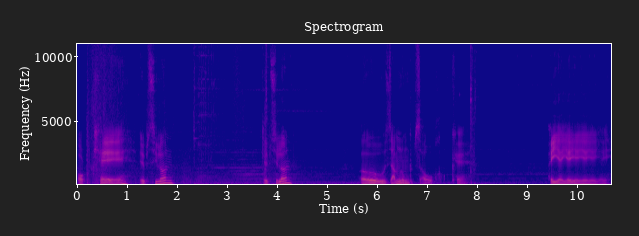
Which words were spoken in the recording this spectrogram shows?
Okay. Y. Y. Oh, Sammlung gibt's auch. Okay. Eieieiei.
